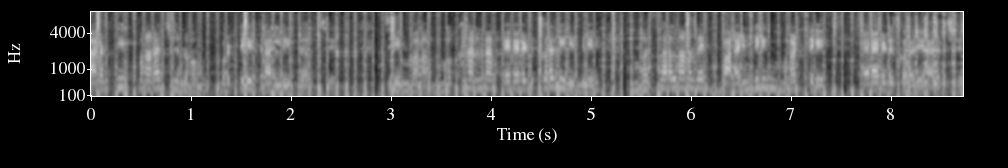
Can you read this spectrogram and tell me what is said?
ચારથી પાંચ નંગ બટેટા લીધા છે, જેમાં મખાના એડ કરીને મસાલાને બાઇન્ડિંગ માટે એડ કર્યા છે.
